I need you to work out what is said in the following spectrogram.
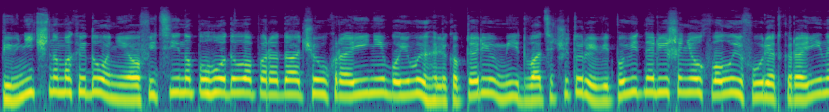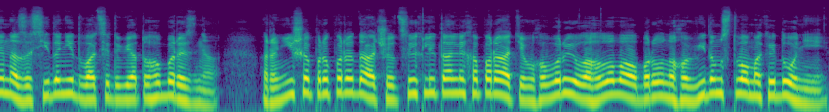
Північна Македонія офіційно погодила передачу Україні бойових гелікоптерів Мі-24. Відповідне рішення ухвалив уряд країни на засіданні 29 березня. Раніше про передачу цих літальних апаратів говорила голова оборонного відомства Македонії.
